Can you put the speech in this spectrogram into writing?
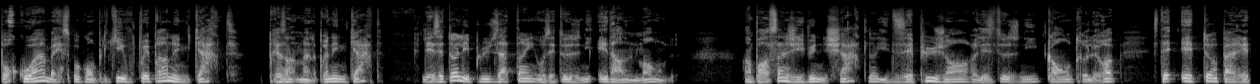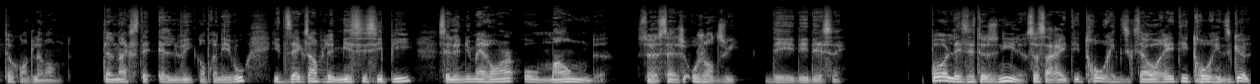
Pourquoi? Ben, c'est pas compliqué. Vous pouvez prendre une carte, présentement, prenez une carte, les États les plus atteints aux États-Unis et dans le monde. En passant, j'ai vu une charte, il disait plus genre les États-Unis contre l'Europe. C'était État par État contre le monde. Tellement que c'était élevé, comprenez-vous? Il disait, exemple, le Mississippi, c'est le numéro un au monde, aujourd'hui, des décès. Pas les États-Unis, ça, ça aurait été trop ridicule. Ça aurait été trop ridicule.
